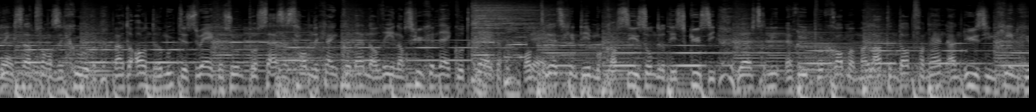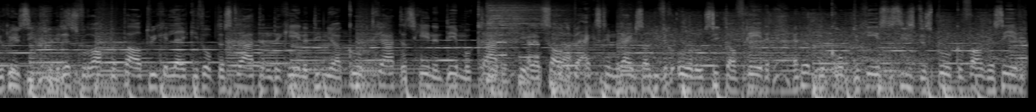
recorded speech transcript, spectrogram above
Links laat van zich horen, maar de anderen moeten zwijgen. Zo'n proces is handig enkel en alleen als u gelijk wilt krijgen. Want er is geen democratie zonder discussie. Luister niet naar uw programma, maar laten dat van hen aan u zien, geen geruzie. Er is vooraf bepaald wie gelijk heeft op de straat. En degene die niet akkoord gaat, is geen democrat. En het zal bij extreem rechts al liever oorlog ziet dan vrede. En hun bekrompen geesten ziet de spoken van gezever.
